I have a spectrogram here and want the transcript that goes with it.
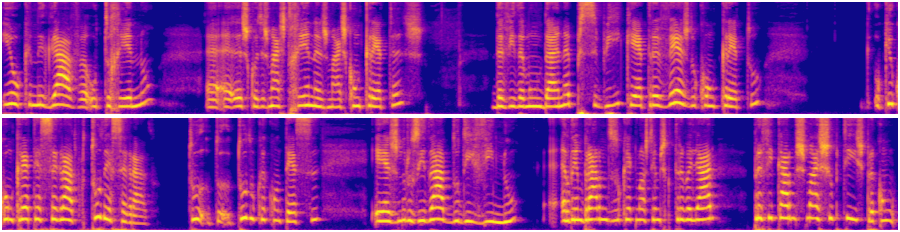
eu que negava o terreno, as coisas mais terrenas, mais concretas, da vida mundana, percebi que é através do concreto o que o concreto é sagrado, porque tudo é sagrado. Tu, tu, tudo o que acontece é a generosidade do divino a lembrar-nos o que é que nós temos que trabalhar para ficarmos mais subtis, para com,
